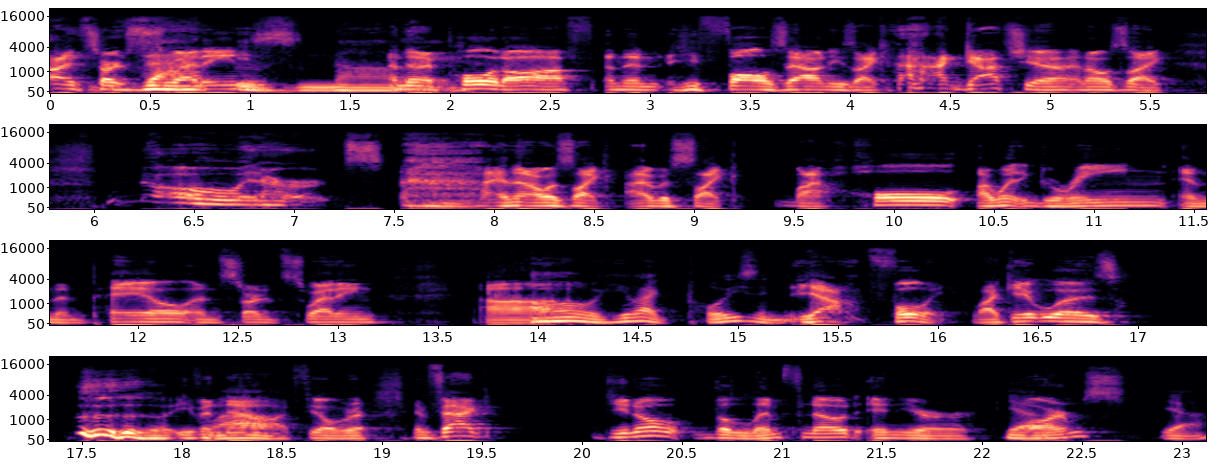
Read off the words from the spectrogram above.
I start That sweating, and then I pull it off, and then he falls out, and he's like, "I got you," and I was like, "No, it hurts." And then I was like, I was like, my whole, I went green and then pale and started sweating. Uh, Oh, he like poisoned you. yeah, fully. Like it was. ugh, even Wow. now, I feel. Re- in fact, do you know the lymph node in your Yeah. arms Yeah.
